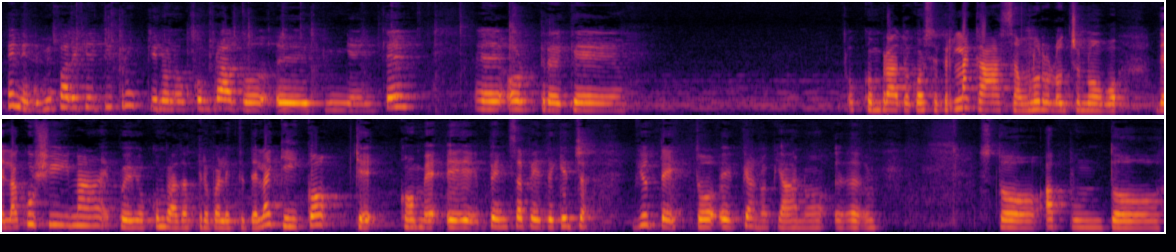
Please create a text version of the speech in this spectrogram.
e niente mi pare che di trucchi non ho comprato eh, più niente. Eh, oltre che ho comprato cose per la casa, un orologio nuovo della cucina e poi ho comprato altre palette della Kiko che come eh, ben sapete che già vi ho detto eh, piano piano eh, sto appunto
